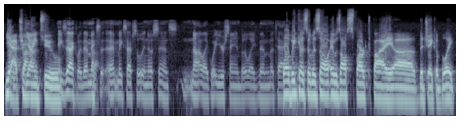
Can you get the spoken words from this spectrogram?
Yeah, trying to. Exactly. That makes that makes absolutely no sense. Not like what you're saying, but like them attacking. Well, because it was all it was all sparked by uh, the Jacob Blake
